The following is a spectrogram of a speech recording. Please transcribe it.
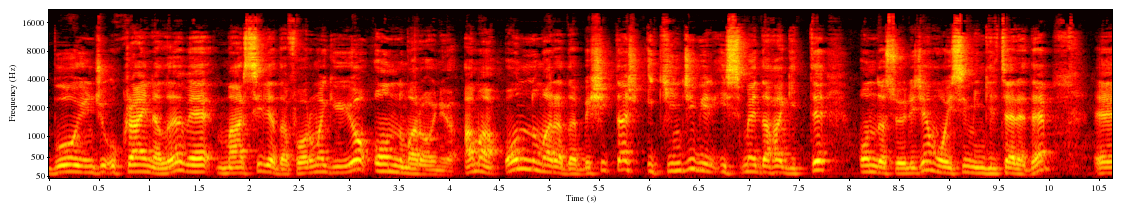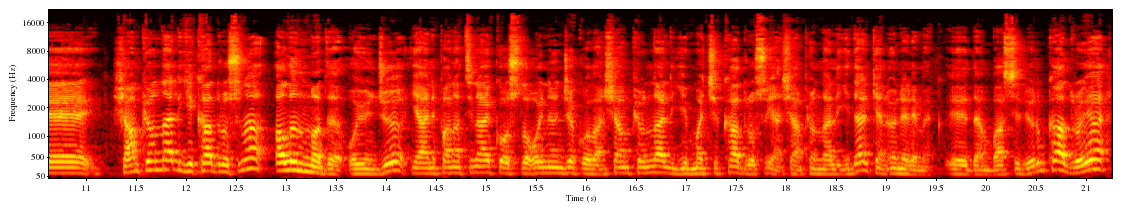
bu oyuncu Ukraynalı ve Marsilya'da forma giyiyor 10 numara oynuyor. Ama 10 numarada Beşiktaş ikinci bir isme daha gitti. Onu da söyleyeceğim. O isim İngiltere'de. Ee, Şampiyonlar Ligi kadrosuna alınmadı oyuncu. Yani Panathinaikos'la oynanacak olan Şampiyonlar Ligi maçı kadrosu yani Şampiyonlar Ligi derken ön elemeden bahsediyorum. Kadroya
